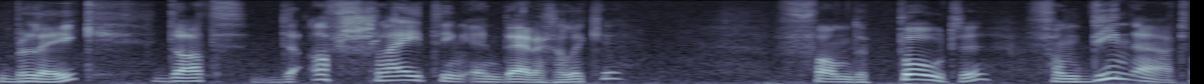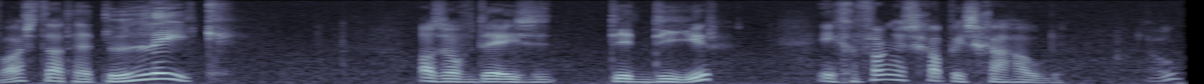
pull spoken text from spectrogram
bleek dat de afslijting en dergelijke van de poten van die aard was dat het leek alsof deze, dit dier in gevangenschap is gehouden. Oh.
